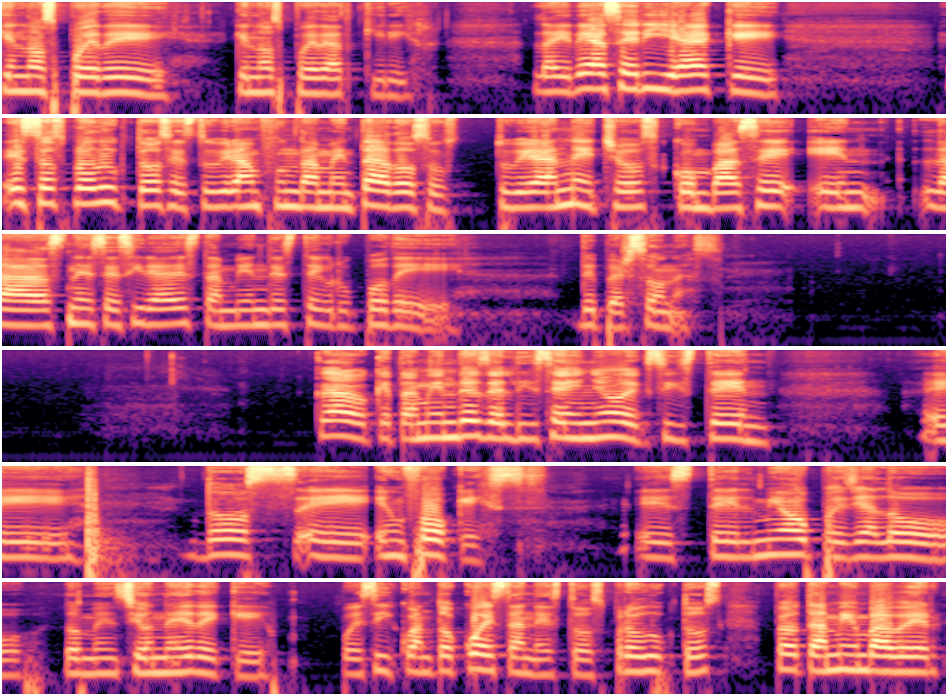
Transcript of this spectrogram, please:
nos puede, nos puede adquirir. La idea sería que estos productos estuvieran fundamentados o estuvieran hechos con base en las necesidades también de este grupo de, personas. Claro que también desde el diseño existen eh, dos eh, enfoques. Este, el mío, pues ya lo, lo, mencioné de que, pues sí, cuánto cuestan estos productos, pero también va a haber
